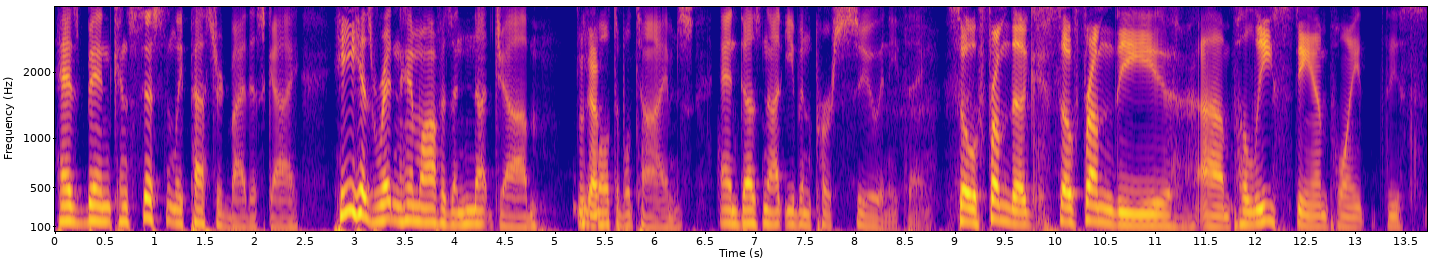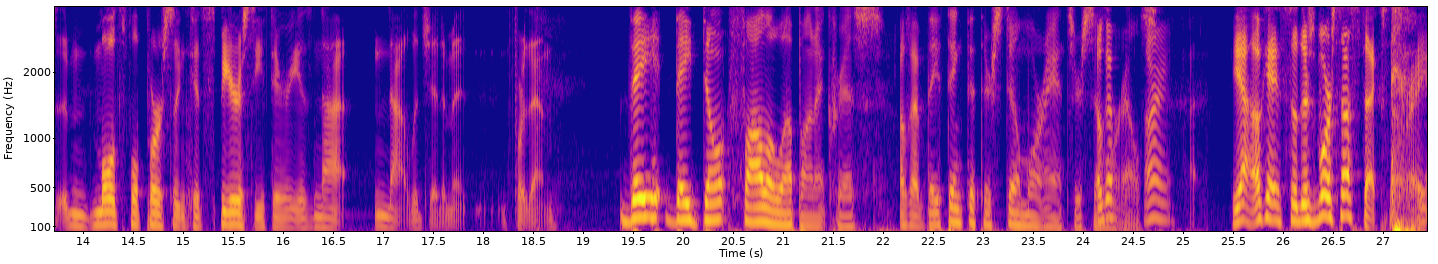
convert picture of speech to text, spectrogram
has been consistently pestered by this guy. He has written him off as a nut job Okay. multiple times and does not even pursue anything. So from the so from the um, police standpoint, this multiple person conspiracy theory is not not legitimate for them. They they don't follow up on it, Chris. Okay. They think that there's still more answers somewhere else. All right. Yeah. Okay. So there's more suspects, though, right?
